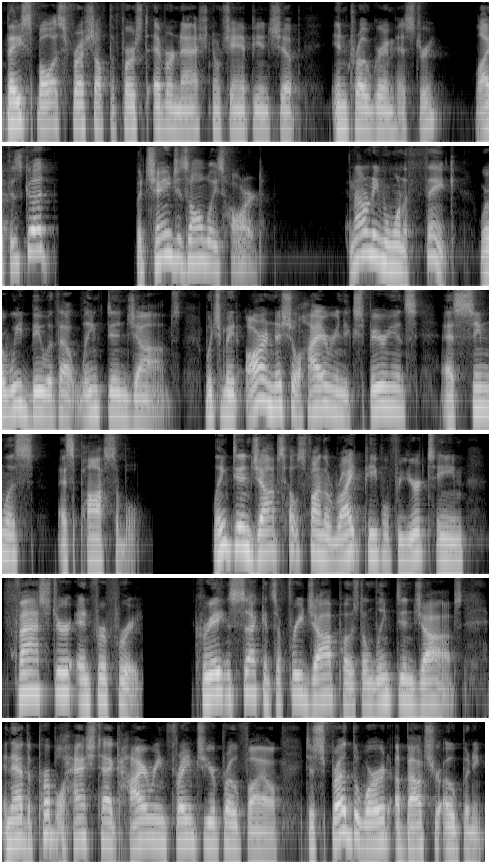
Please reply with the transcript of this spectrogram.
Baseball is fresh off the first ever national championship in program history. Life is good. But change is always hard. And I don't even want to think where we'd be without LinkedIn jobs, which made our initial hiring experience as seamless as possible. LinkedIn jobs helps find the right people for your team faster and for free. Create in seconds a free job post on LinkedIn jobs and add the purple hashtag hiring frame to your profile to spread the word about your opening.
